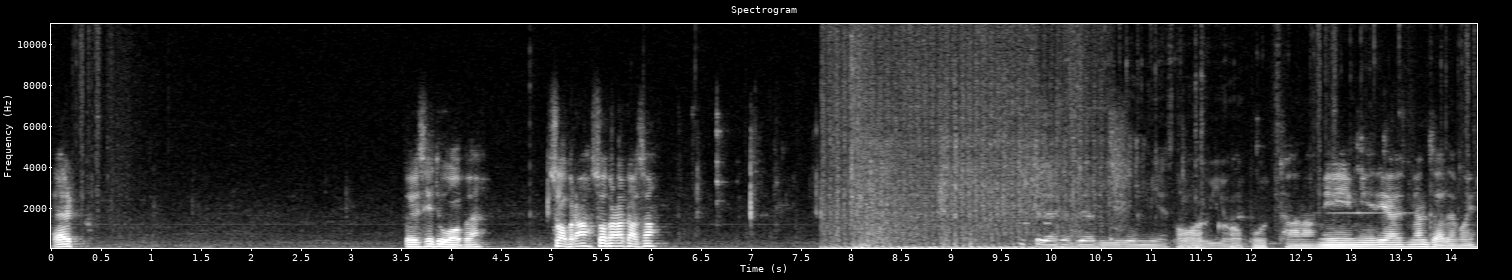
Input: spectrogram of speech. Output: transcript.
Help. Dove sei tu, Ope? Sopra? Sopra la casa? Tutte le con me, sto Porco coglione. puttana. Mi, mi, mi alzate poi?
